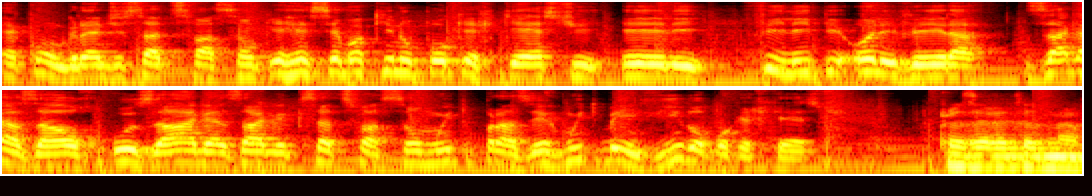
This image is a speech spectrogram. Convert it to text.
É com grande satisfação que recebo aqui no PokerCast ele, Felipe Oliveira, Zagazal, o Zaga. Zaga, que satisfação, muito prazer, muito bem-vindo ao PokerCast. Prazer é todo meu.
